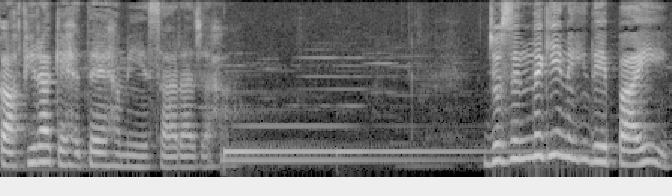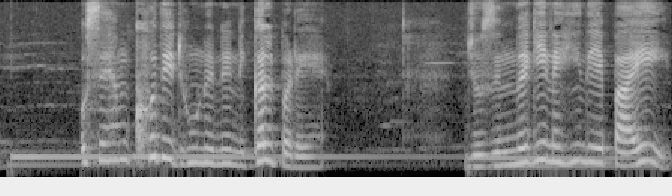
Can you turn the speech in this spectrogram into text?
काफिरा कहते हैं हमें ये सारा जहाँ। जो ज़िंदगी नहीं दे पाई, उसे हम खुद ही ढूँढने निकल पड़े हैं। जो ज़िंदगी नहीं दे पाई,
